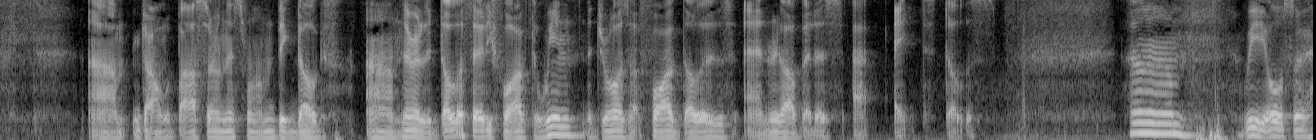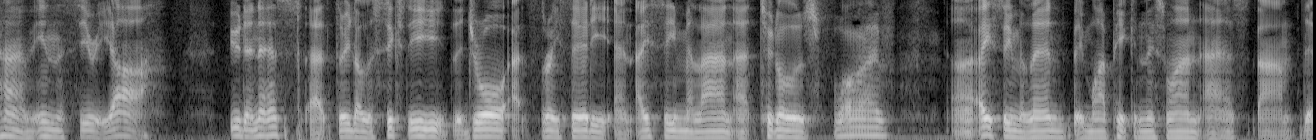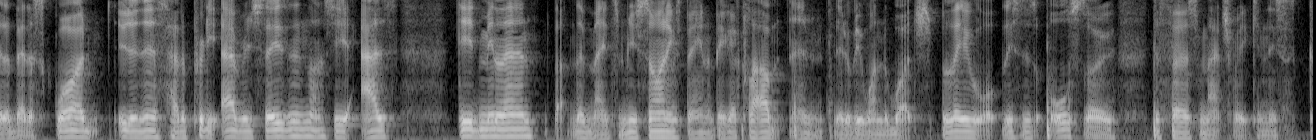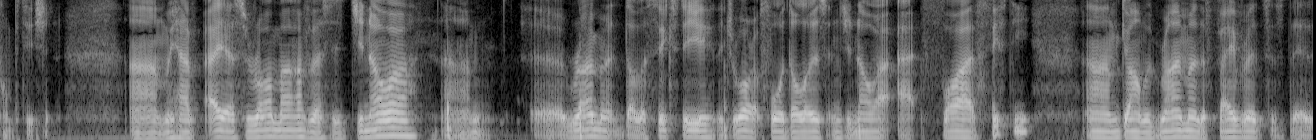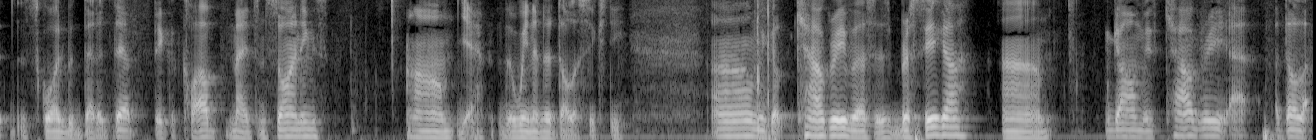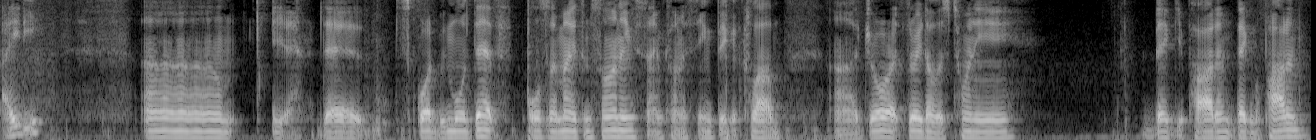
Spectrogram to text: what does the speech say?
Um, going with Barca on this one, big dogs. Um, they're at a dollar thirty-five to win. The draws at five dollars, and Real Betis at eight dollars. Um, we also have in the Serie A, Udinese at three dollars sixty. The draw at three thirty, and AC Milan at two dollars five. Uh, AC Milan be my pick in this one as um, they're the better squad. Udinese had a pretty average season last year, as did Milan, but they've made some new signings, being a bigger club, and it'll be one to watch. Believe this is also the first match week in this competition. Um, we have AS Roma versus Genoa. Um, uh, Roma at dollar sixty, the draw at four dollars, and Genoa at five fifty. Um, going with Roma, the favourites, is the, the squad with better depth, bigger club, made some signings. Um, yeah, the win at a dollar sixty. Um, we got Cagliari versus Brescia. Um, I'm going with Cagliari at a dollar eighty. Um, yeah, their squad with more depth also made some signings. Same kind of thing, bigger club. Uh, draw at three dollars twenty. Beg your pardon. Beg my pardon.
